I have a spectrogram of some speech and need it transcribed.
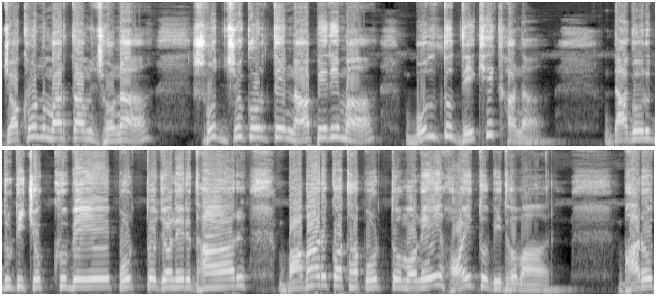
যখন মারতাম ঝোনা, সহ্য করতে না পেরে মা বলতো, দেখে খানা। ডাগর দুটি চক্ষু বেয়ে পড়তো জলের ধার, বাবার কথা পড়তো মনে, হয়তো বিধবার। ভারত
